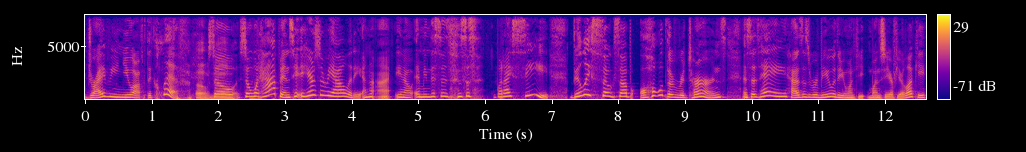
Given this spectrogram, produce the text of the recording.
driving you off the cliff. Oh, so, so what happens? Here's the reality, and I, you know, I mean, this is this is what I see. Billy soaks up all the returns and says, "Hey, has his review with you once, once a year if you're lucky."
